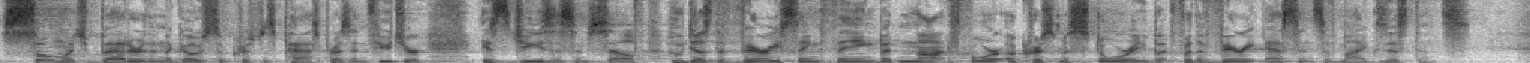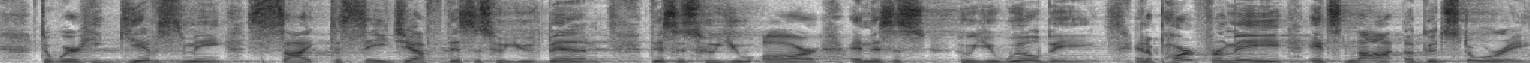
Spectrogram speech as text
so much better than the ghosts of Christmas past, present, and future is Jesus himself, who does the very same thing, but not for a Christmas story, but for the very essence of my existence. To where he gives me sight to see, Jeff, this is who you've been, this is who you are, and this is who you will be. And apart from me, it's not a good story.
